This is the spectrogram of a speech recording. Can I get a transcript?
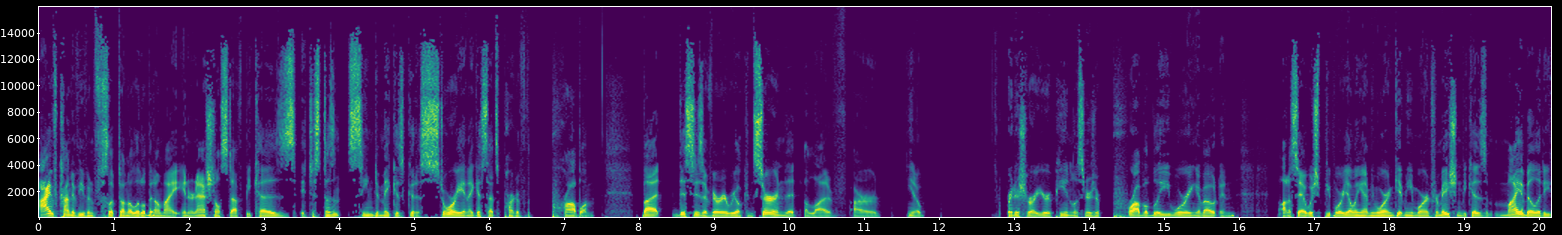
I've kind of even slipped on a little bit on my international stuff because it just doesn't seem to make as good a story, and I guess that's part of the problem. But this is a very real concern that a lot of our, you know, British or our European listeners are probably worrying about. And honestly, I wish people were yelling at me more and get me more information because my ability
